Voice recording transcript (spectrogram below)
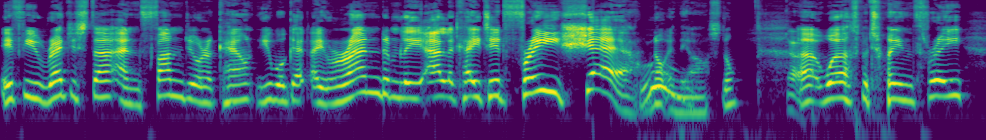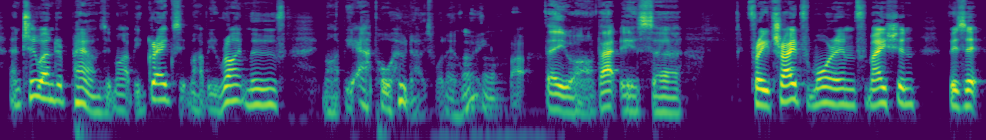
If you register and fund your account, you will get a randomly allocated free share, not in the Arsenal, uh, worth between three and two hundred pounds. It might be Greggs, it might be Rightmove, it might be Apple. Who knows what it'll be? But there you are. That is uh, Freetrade. For more information, visit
